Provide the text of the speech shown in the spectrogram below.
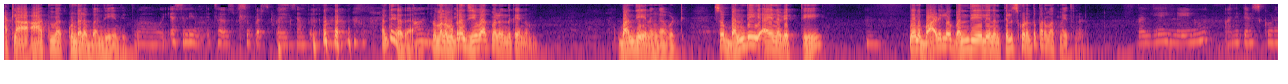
అట్లా ఆత్మ కుండల బందీ అయింది ఇప్పుడు. సూపర్ ఎగ్జాంపుల్ అంతే కదా? ఇప్పుడు మన ముగ్గురం జీవాత్మలు ఎందుకైనాం? బందీ అయినాం కాబట్టి. సో బందీ అయిన వ్యక్తి నేను బాడీలో బందీ లేనని తెలుసుకోవడంతో పరమాత్మ అవుతున్నాడు. అని తెలుసుకోవడం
